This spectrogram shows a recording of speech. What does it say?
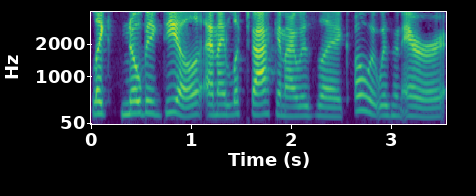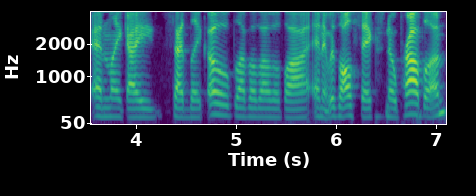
Like no big deal. And I looked back and I was like, "Oh, it was an error." And like I said like, "Oh, blah blah blah blah blah," and it was all fixed, no problem.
